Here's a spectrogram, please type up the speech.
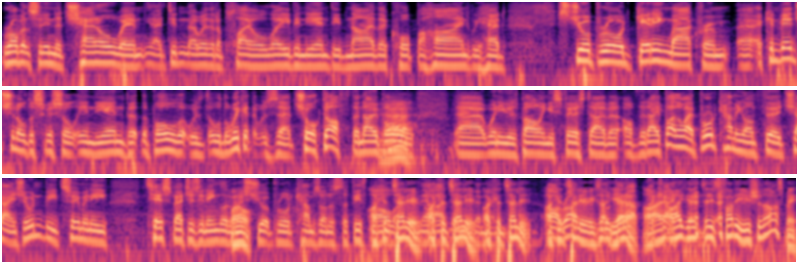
Robinson in the channel, where you know didn't know whether to play or leave. In the end, did neither. Caught behind. We had Stuart Broad getting Markram uh, a conventional dismissal in the end, but the ball that was or the wicket that was uh, chalked off the no ball uh, when he was bowling his first over of the day. By the way, Broad coming on third change. There wouldn't be too many Test matches in England where Stuart Broad comes on as the fifth I bowler. can tell you. Now, I can tell you. I can tell you. I Oh, can tell you exactly. Yeah, up. I, I, it's it's funny you should ask me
